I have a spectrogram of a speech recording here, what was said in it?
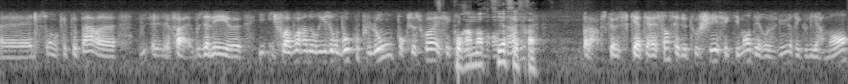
Euh, elles sont quelque part, enfin, vous allez, il faut avoir un horizon beaucoup plus long pour que ce soit effectivement. Pour amortir ces frais. Voilà, parce que ce qui est intéressant, c'est de toucher effectivement des revenus régulièrement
